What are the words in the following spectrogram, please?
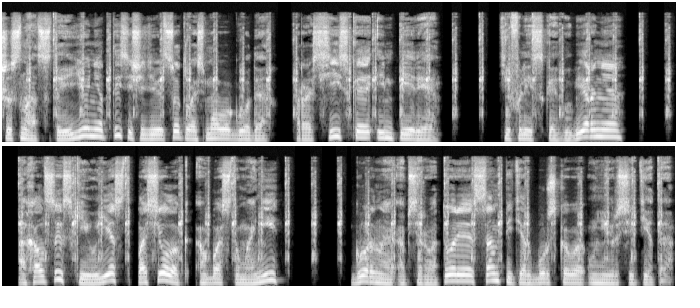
16 июня 1908 года. Российская империя. Тифлисская губерния. Ахалцихский уезд. Поселок Абастумани. Горная обсерватория Санкт-Петербургского университета.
